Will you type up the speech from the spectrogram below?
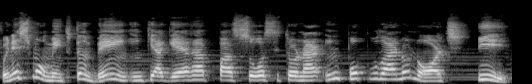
Foi neste momento também em que a guerra passou a se tornar impopular no norte e,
